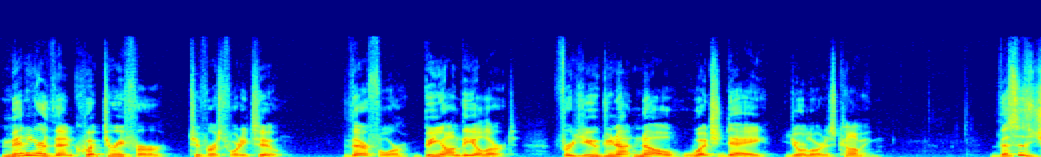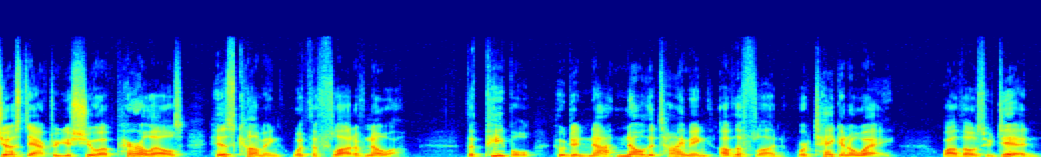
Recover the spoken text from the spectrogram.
Many are then quick to refer to verse 42. Therefore, be on the alert, for you do not know which day your Lord is coming. This is just after Yeshua parallels his coming with the flood of Noah. The people who did not know the timing of the flood were taken away, while those who did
